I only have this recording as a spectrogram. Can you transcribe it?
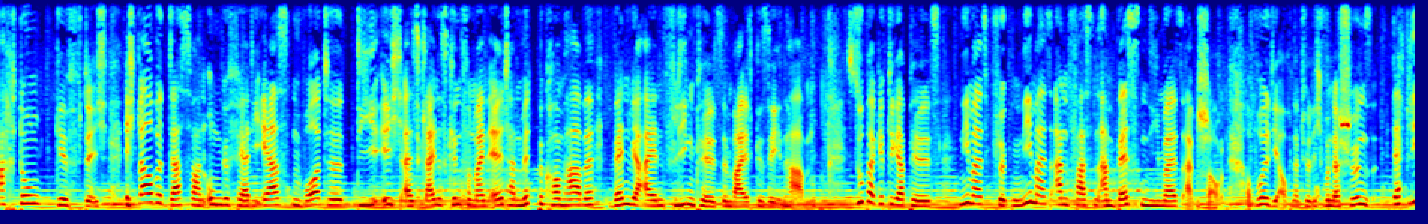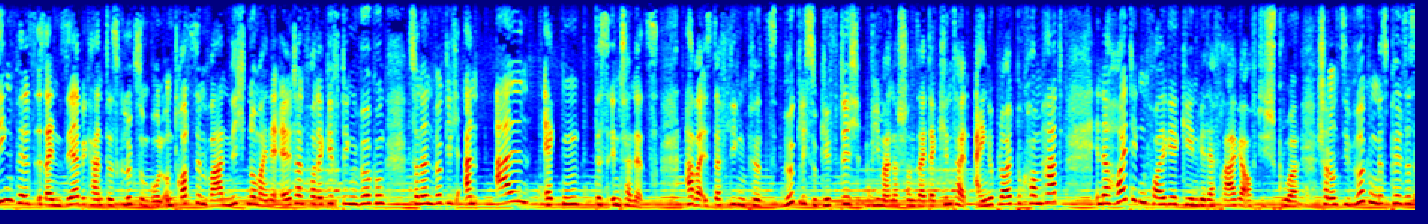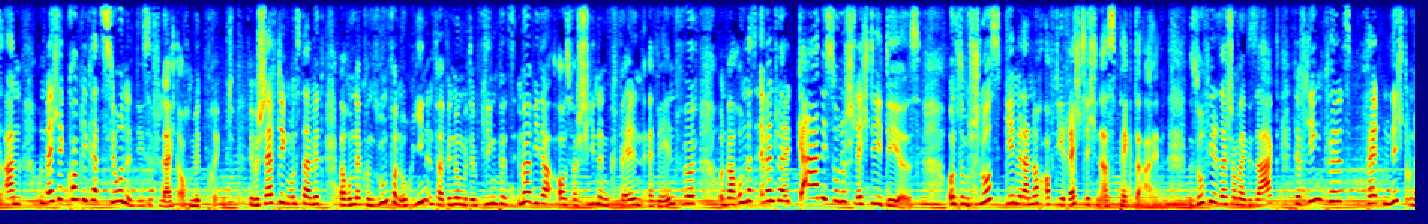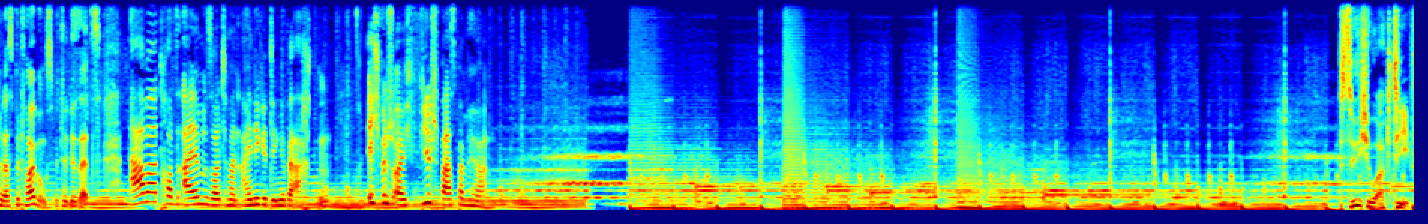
Achtung, giftig. Ich glaube, das waren ungefähr die ersten Worte, die ich als kleines Kind von meinen Eltern mitbekommen habe, wenn wir einen Fliegenpilz im Wald gesehen haben. Super giftiger Pilz, niemals pflücken, niemals anfassen, am besten niemals anschauen. Obwohl die auch natürlich wunderschön sind. Der Fliegenpilz ist ein sehr bekanntes Glückssymbol und trotzdem waren nicht nur meine Eltern vor der giftigen Wirkung, sondern wirklich an allen Ecken des Internets. Aber ist der Fliegenpilz wirklich so giftig, wie man das schon seit der Kindheit eingebläut bekommen hat? In der heutigen Folge gehen wir der Frage auf die Spur, schauen uns die Wirkung des Pilzes an und welche Komplikationen diese vielleicht auch mitbringt. Wir beschäftigen uns damit, warum der Konsum von Urin in Verbindung mit dem Fliegenpilz immer wieder aus verschiedenen Quellen erwähnt wird und warum das eventuell gar nicht so eine schlechte Idee ist. Und zum Schluss gehen wir dann noch auf die rechtlichen Aspekte ein. So viel sei schon mal gesagt, der Fliegenpilz fällt nicht unter das Betäubungsmittelgesetz. Aber trotz allem sollte man einige Dinge beachten. Ich wünsche euch viel Spaß beim Hören. Psychoaktiv.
